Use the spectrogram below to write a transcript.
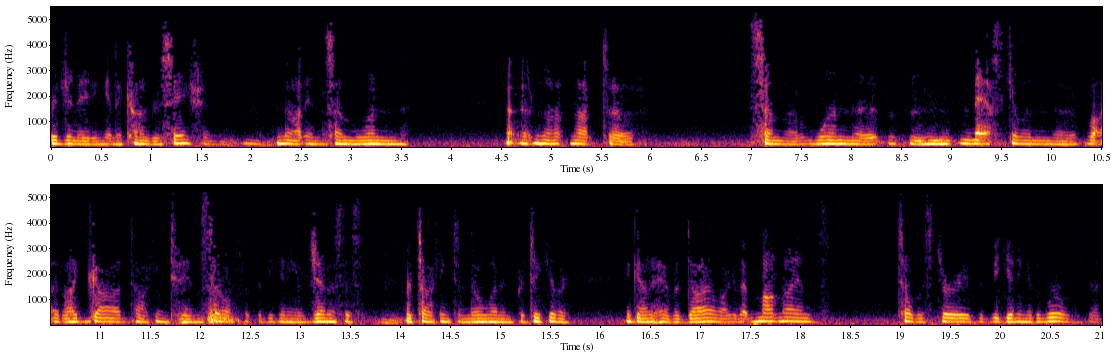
originating in a conversation, not in some one, not not uh, some uh, one uh, masculine, uh, like God talking to Himself at the beginning of Genesis, or talking to no one in particular. You got to have a dialogue. That Mayans tell the story of the beginning of the world that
